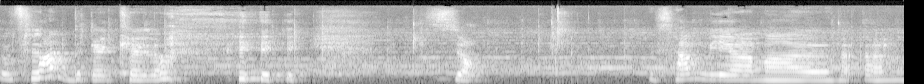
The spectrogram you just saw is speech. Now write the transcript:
Im Flandre-Keller. so. Das haben wir mal, äh,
